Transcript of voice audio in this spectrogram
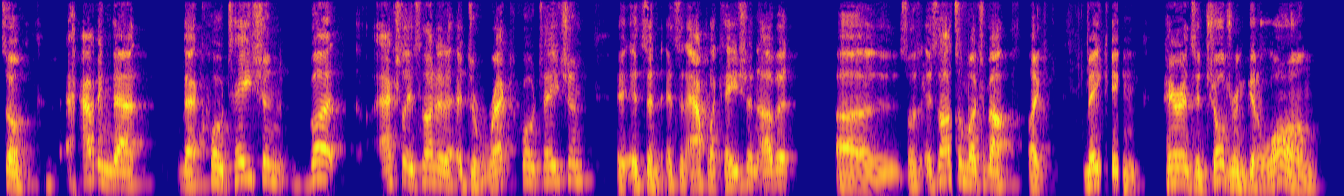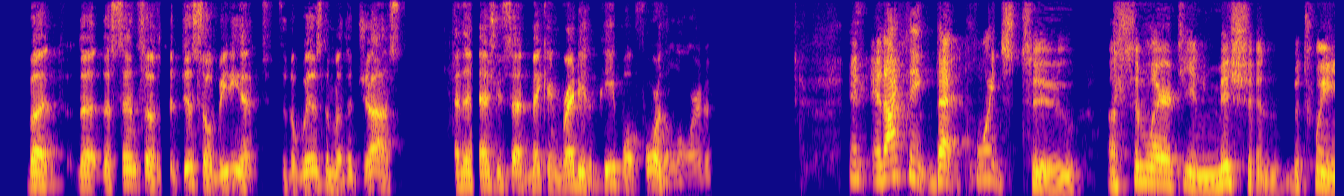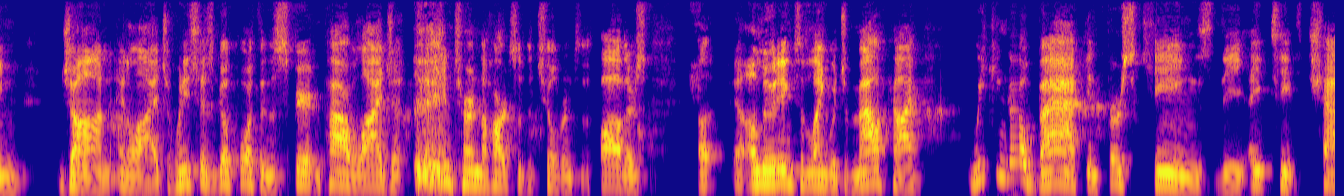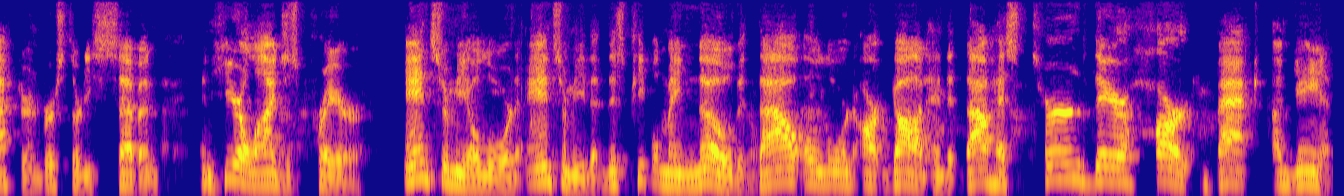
So having that that quotation but actually it's not a, a direct quotation. It- it's an it's an application of it. Uh, so it's not so much about like making parents and children get along but the the sense of the disobedient to the wisdom of the just and then as you said making ready the people for the lord And and I think that points to a similarity in mission between John and Elijah. When he says, "Go forth in the spirit and power of Elijah, and turn the hearts of the children to the fathers," uh, alluding to the language of Malachi, we can go back in First Kings, the 18th chapter, and verse 37, and hear Elijah's prayer. Answer me, O Lord, answer me, that this people may know that thou, O Lord, art God, and that thou hast turned their heart back again.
